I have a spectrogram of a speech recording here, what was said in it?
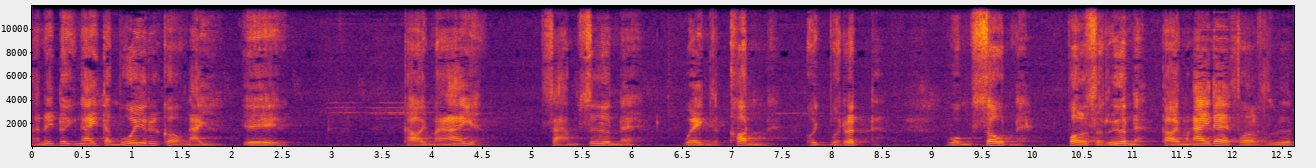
អានេះដូចថ្ងៃតែមួយឬក៏ថ្ងៃហេក្រោយមួយសាមសឿនណែវែងសខុនអុចបរិទ្ធវងសោតណែពលសរឿនណែក្រោយមួយថ្ងៃដែរពលសរឿន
